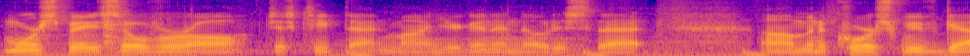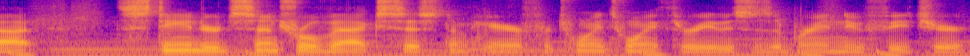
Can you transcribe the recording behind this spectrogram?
more space overall. Just keep that in mind. You're gonna notice that. Um, and of course, we've got standard central vac system here for 2023. This is a brand new feature.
